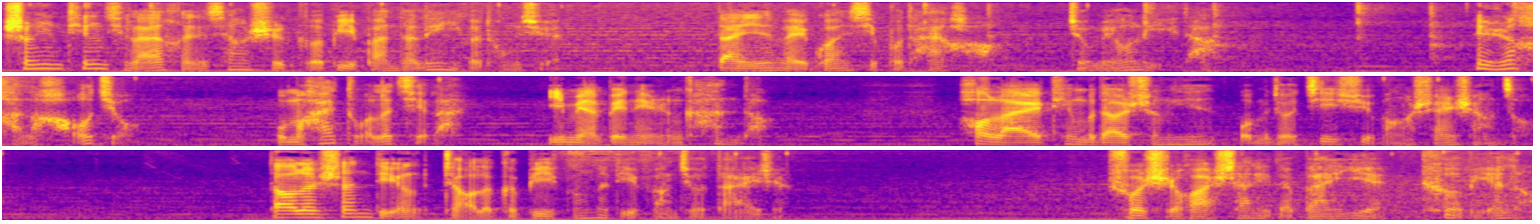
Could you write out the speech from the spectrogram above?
声音听起来很像是隔壁班的另一个同学，但因为关系不太好，就没有理他。那人喊了好久，我们还躲了起来，以免被那人看到。后来听不到声音，我们就继续往山上走。到了山顶，找了个避风的地方就待着。说实话，山里的半夜特别冷，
